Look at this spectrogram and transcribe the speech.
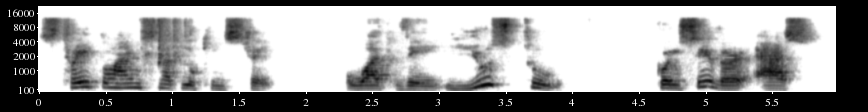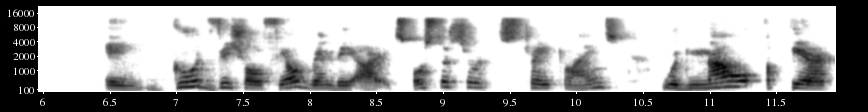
straight lines not looking straight. What they used to consider as a good visual field when they are exposed to straight lines would now appear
